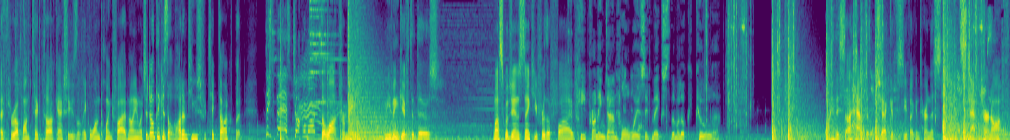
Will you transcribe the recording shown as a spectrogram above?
I threw up on TikTok actually is like 1.5 million, which I don't think is a lot of views for TikTok, but fast, Chuckle Nuts! it's a lot for me. We even gifted those. Muscle Gens, thank you for the five. Keep running down hallways, it makes them look cooler. Why this? I have to check if see if I can turn this snap turn off.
